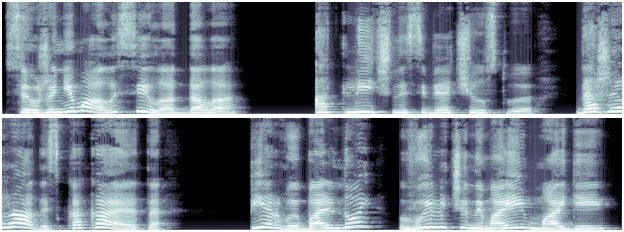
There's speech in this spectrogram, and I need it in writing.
Все же немало силы отдала». «Отлично себя чувствую. Даже радость какая-то. Первый больной вылеченный моей магией».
